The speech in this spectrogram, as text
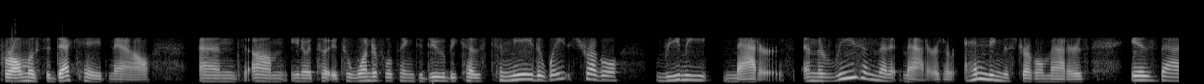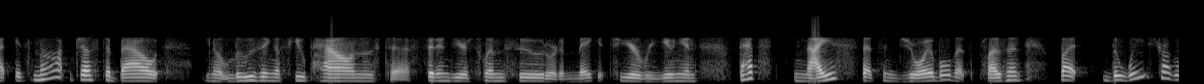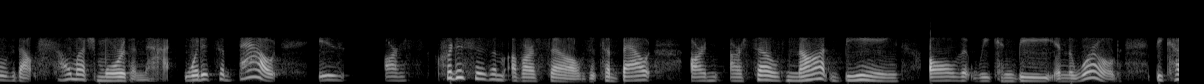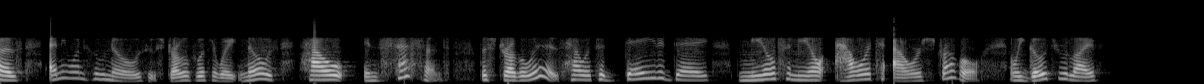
for almost a decade now and um, you know it's a it's a wonderful thing to do because to me the weight struggle really matters, and the reason that it matters or ending the struggle matters is that it's not just about you know losing a few pounds to fit into your swimsuit or to make it to your reunion. That's nice, that's enjoyable, that's pleasant, but the weight struggle is about so much more than that. What it's about is our criticism of ourselves. It's about our, ourselves not being all that we can be in the world. Because anyone who knows who struggles with their weight knows how incessant the struggle is how it's a day to day meal to meal hour to hour struggle. And we go through life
